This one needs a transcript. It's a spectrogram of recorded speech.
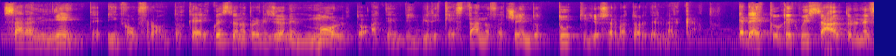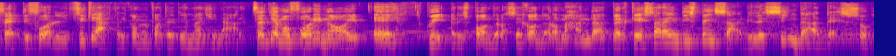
sarà niente in confronto, ok? Questa è una previsione molto attendibile che stanno facendo tutti gli osservatori del mercato. Ed ecco che qui saltano in effetti fuori gli psichiatri, come potete immaginare. Saltiamo fuori noi e qui rispondo alla seconda domanda perché sarà indispensabile sin da adesso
